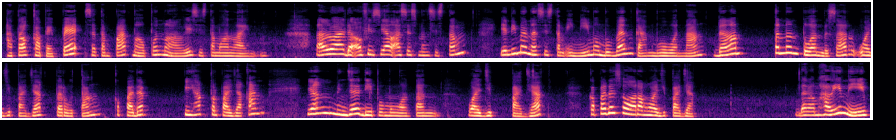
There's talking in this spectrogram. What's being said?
atau KPP setempat maupun melalui sistem online. Lalu ada Official Assessment System, yang di mana sistem ini membebankan wewenang dalam penentuan besar wajib pajak terutang kepada pihak perpajakan yang menjadi pemungutan wajib pajak kepada seorang wajib pajak. Dalam hal ini,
